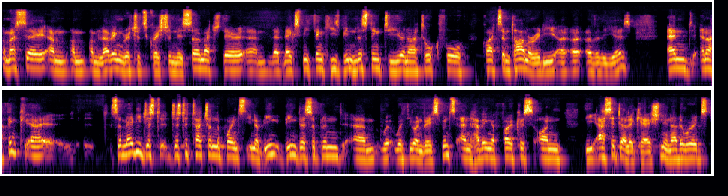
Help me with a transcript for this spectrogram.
I must say, I'm, I'm, I'm loving Richard's question. There's so much there um, that makes me think he's been listening to you and I talk for quite some time already uh, over the years. And, and I think, uh, so maybe just, just to touch on the points, you know, being, being disciplined um, with, with your investments and having a focus on the asset allocation. In other words,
